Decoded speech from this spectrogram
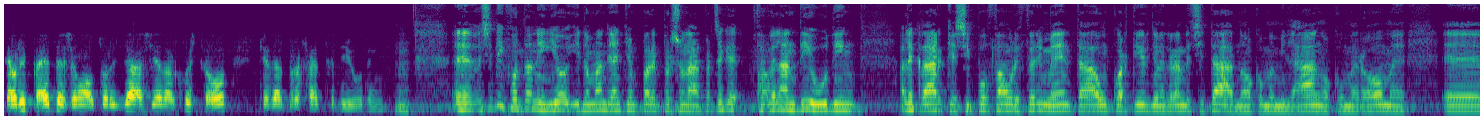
ripeto sono autorizzati sia dal questore che dal prefetto di Udin. Mm. Eh, Senti Fontanini, io gli domando anche un parere personale, perché Favelan di Udin chiaro che si può fare un riferimento a un quartiere di una grande città, no? come Milano, come Roma, eh,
